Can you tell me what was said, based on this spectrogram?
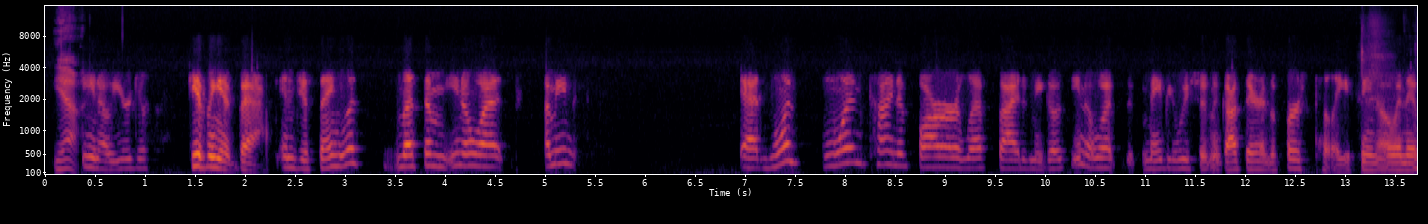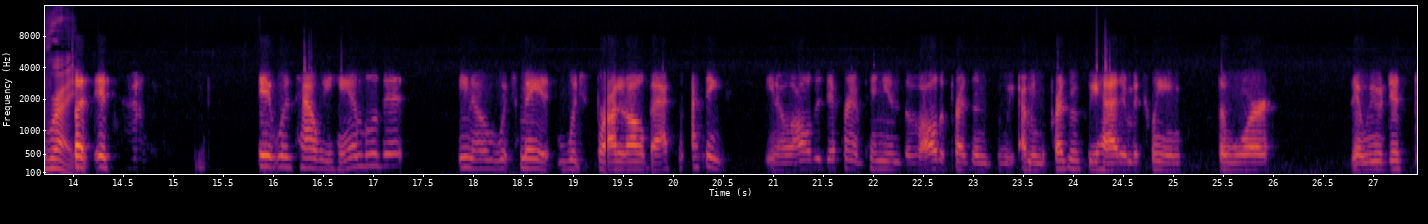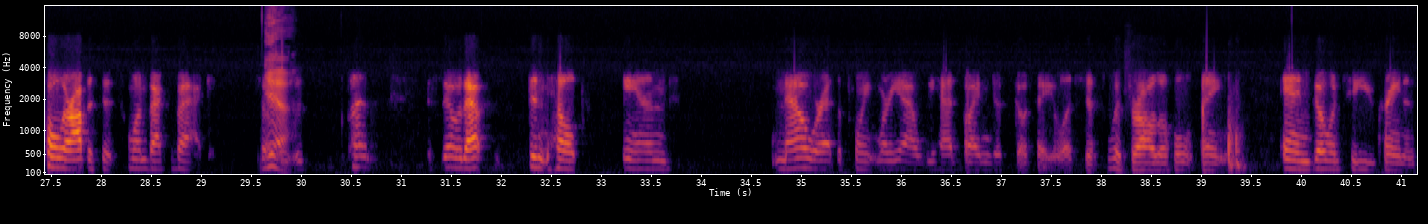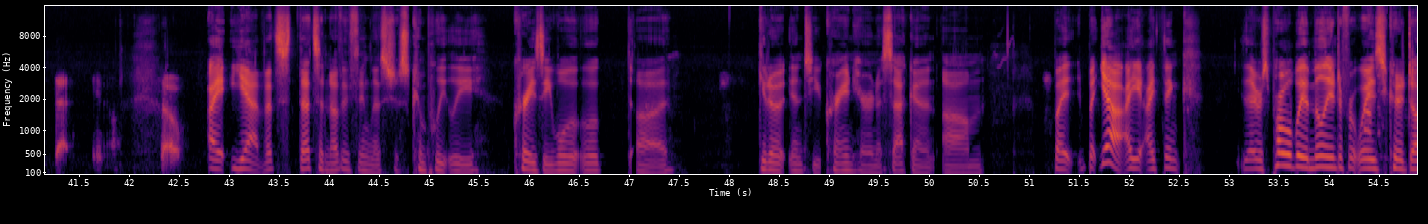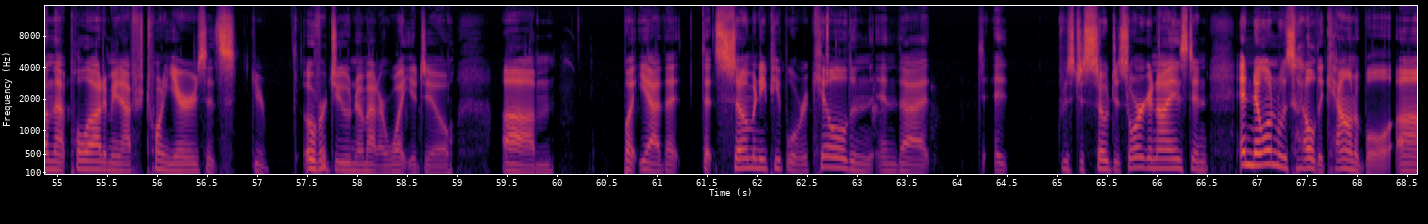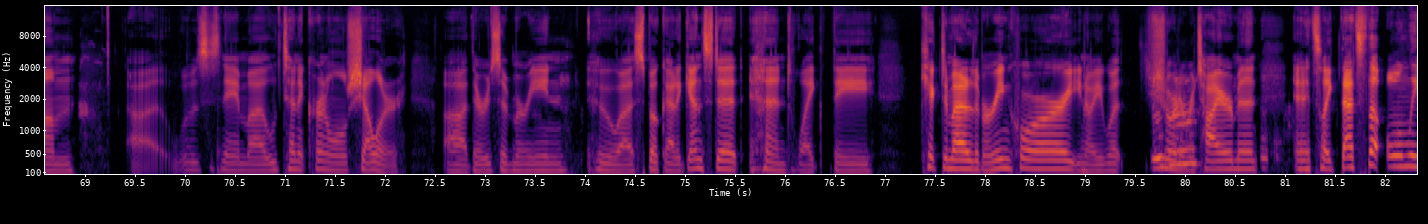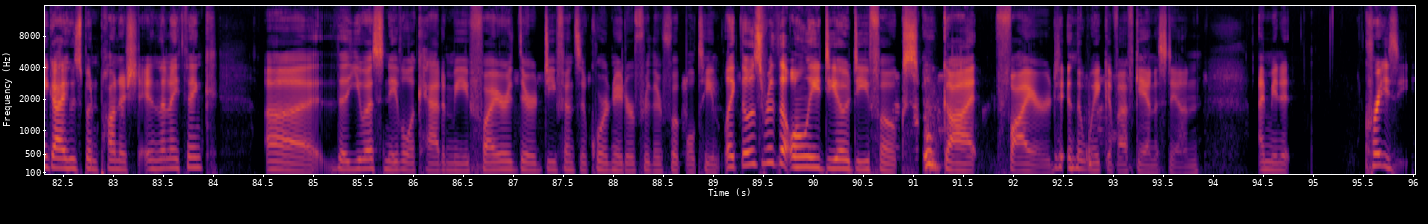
Yeah. You know, you're just giving it back and just saying, let's let them. You know what? I mean, at one one kind of far left side of me goes, you know what? Maybe we shouldn't have got there in the first place. You know, and it, Right. but it's it was how we handled it. You know, which made it, which brought it all back. I think you know all the different opinions of all the presidents. We, I mean, the presidents we had in between the war, that we were just polar opposites, one back to back. So Yeah. It was, kind of- so that didn't help, and now we're at the point where yeah, we had Biden just go say, let's just withdraw the whole thing and go into Ukraine instead. You know, so I yeah, that's that's another thing that's just completely crazy. We'll, we'll uh, get into Ukraine here in a second. Um, but but yeah, I I think there's probably a million different ways you could have done that pullout. I mean, after 20 years, it's you're overdue no matter what you do. Um, but yeah, that that so many people were killed and and that it was just so disorganized and and no one was held accountable. Um, uh, what was his name? Uh, Lieutenant Colonel Scheller. Uh, there was a Marine who uh, spoke out against it, and like they kicked him out of the Marine Corps. You know, he went short of Mhm. retirement, and it's like that's the only guy who's been punished. And then I think uh, the U.S. Naval Academy fired their defensive coordinator for their football team. Like those were the only DoD folks who got fired in the wake of Afghanistan. I mean, it crazy,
